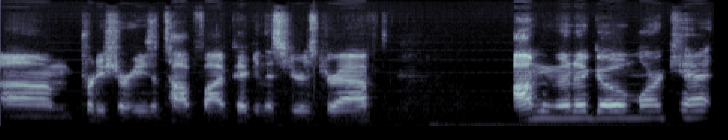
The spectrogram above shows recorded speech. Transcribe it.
Um, pretty sure he's a top five pick in this year's draft. I'm gonna go Marquette.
